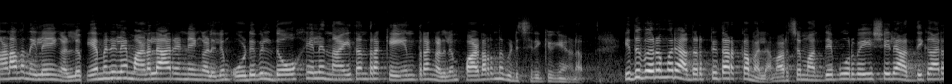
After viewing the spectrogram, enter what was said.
ആണവ നിലയങ്ങളിലും യമനിലെ മണലാരണ്യങ്ങളിലും ഒടുവിൽ ദോഹയിലെ നയതന്ത്ര കേന്ദ്രങ്ങളിലും പടർന്നു പിടിച്ചിരിക്കുകയാണ്. ഇത് വെറും ഒരു അതിർത്തി തർക്കമല്ല മറിച്ച് മധ്യപൂർവേഷ്യയിലെ അധികാര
